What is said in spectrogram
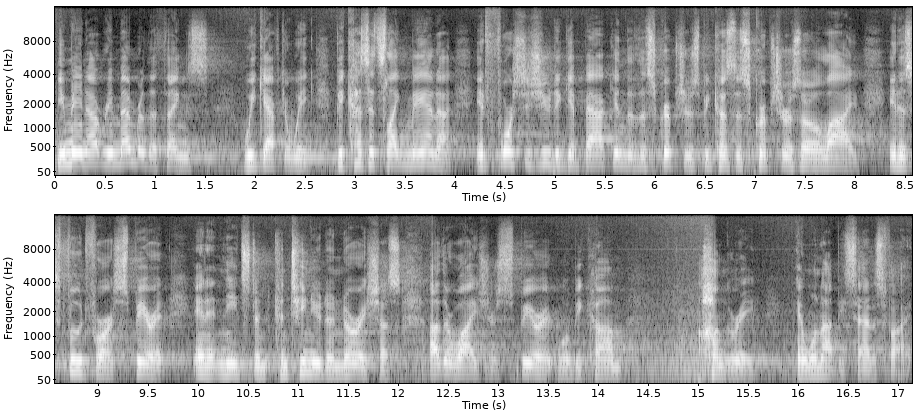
You may not remember the things week after week because it's like manna. It forces you to get back into the scriptures because the scriptures are alive. It is food for our spirit and it needs to continue to nourish us. Otherwise, your spirit will become hungry and will not be satisfied.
